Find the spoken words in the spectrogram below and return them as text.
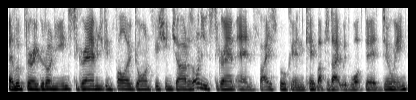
They look very good on your Instagram, and you can follow Gone Fishing Charters on Instagram and Facebook and keep up to date with what they're doing.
